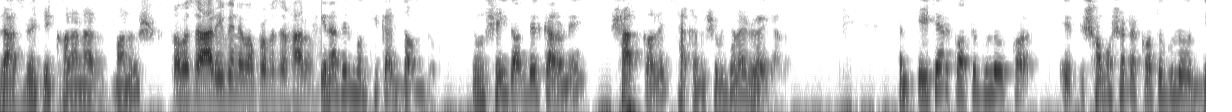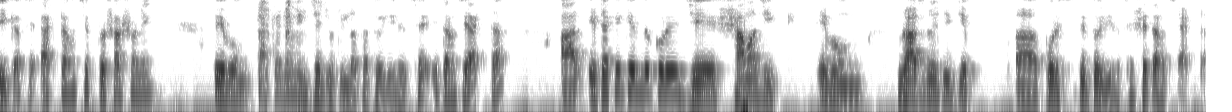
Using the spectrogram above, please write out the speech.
রাজনৈতিক ঘরানার মানুষ। প্রফেসর আরিফিন এবং প্রফেসর হারুন। এনাদের মধ্যেকার দ্বন্দ্ব এবং সেই দ্বন্দ্বের কারণে সাত কলেজ ঢাকা বিশ্ববিদ্যালয়ে রয়ে গেল। এটার কতগুলো সমস্যাটার কতগুলো দিক আছে? একটা হচ্ছে প্রশাসনিক এবং একাডেমিক যে জটিলতা তৈরি হয়েছে, এটা হচ্ছে একটা। আর এটাকে কেন্দ্র করে যে সামাজিক এবং রাজনৈতিক যে পরিস্থিতি তৈরি হচ্ছে, সেটা হচ্ছে একটা।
